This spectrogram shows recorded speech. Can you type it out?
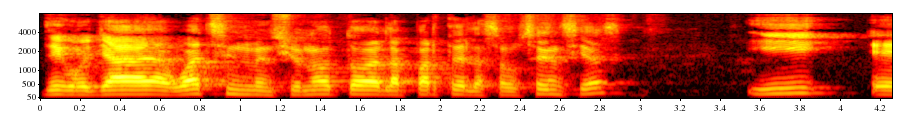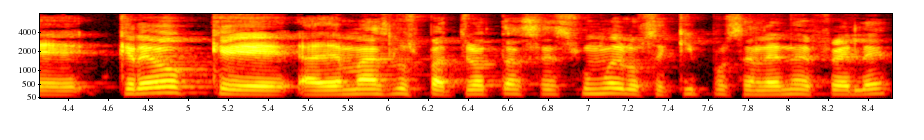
Digo, ya Watson mencionó toda la parte de las ausencias y eh, creo que además los Patriotas es uno de los equipos en la NFL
